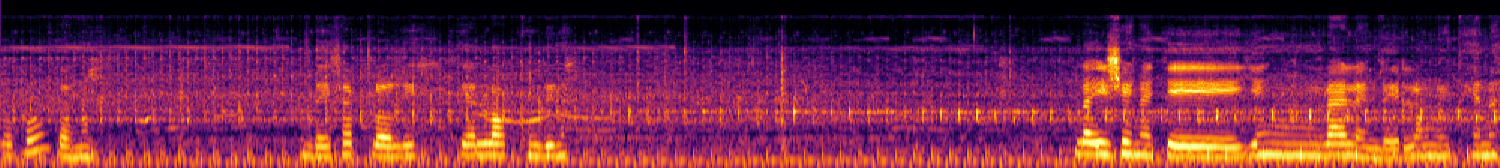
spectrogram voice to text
Có bố tận nó. Để sắp lo đi cái lo không đi nè lấy chơi này chị nhưng lai lần để long như thế này.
